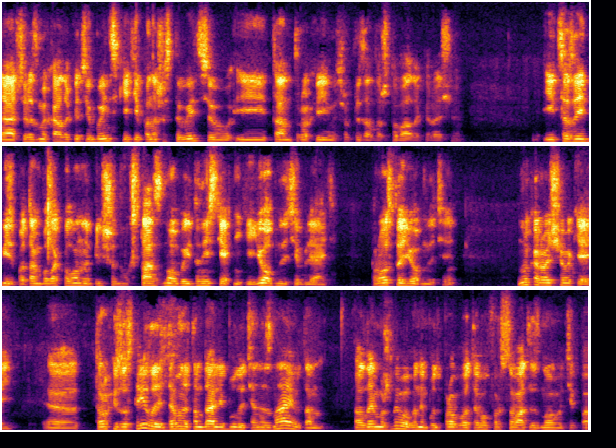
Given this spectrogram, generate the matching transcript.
е, через Михайло Коцюбинський, типу, на шестивицю, і там трохи їм сюрприза влаштували, коротше. І це заєбісь, бо там була колона більше 200 з нової одиниць техніки. Йобнуті, блядь. Просто йобнуті. Ну, коротше, окей. Е, трохи зустріли, де вони там далі будуть, я не знаю. Там, але можливо вони будуть пробувати або форсувати знову, типу,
